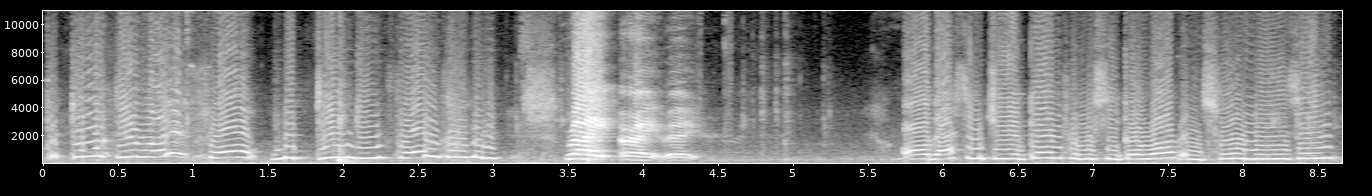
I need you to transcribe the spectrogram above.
But don't do it, fall. But do you fall damage? right, right, right. Oh, the SMG again from the secret weapon. So amazing.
